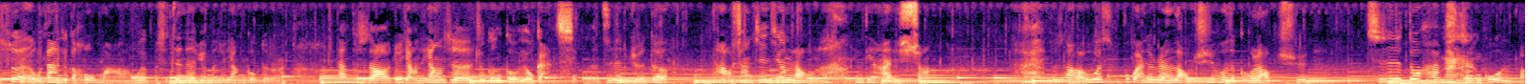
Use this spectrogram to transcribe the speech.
岁了。我当然是个后妈了，我也不是真的原本就养狗的人，但不知道就养着养着就跟狗有感情了，只是觉得它好像渐渐老了，有点哀伤。唉，不知道为什么，不管是人老去或者狗老去，其实都还蛮难过的吧。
